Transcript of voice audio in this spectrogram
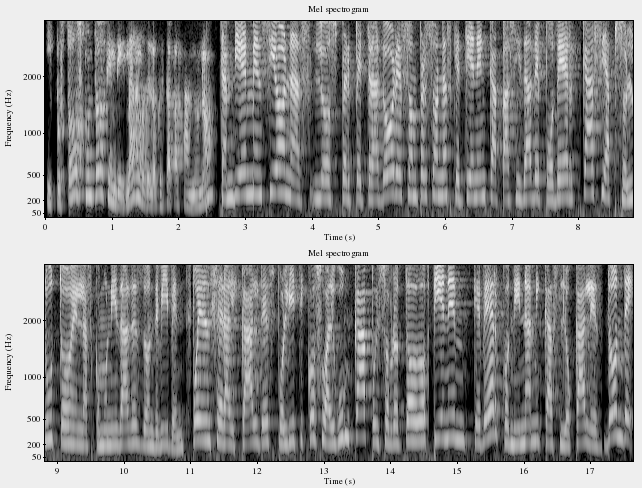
y, pues, todos juntos indignarnos de lo que está pasando, ¿no? También mencionas, los perpetradores son personas que tienen capacidad de poder casi absoluto en las comunidades donde viven. Pueden ser alcaldes, políticos o algún capo y, sobre todo, tienen que ver con dinámicas locales donde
